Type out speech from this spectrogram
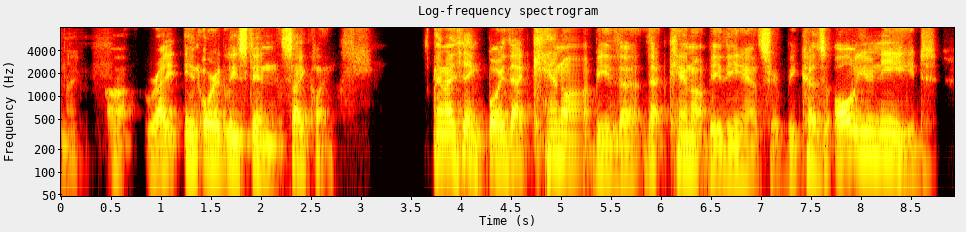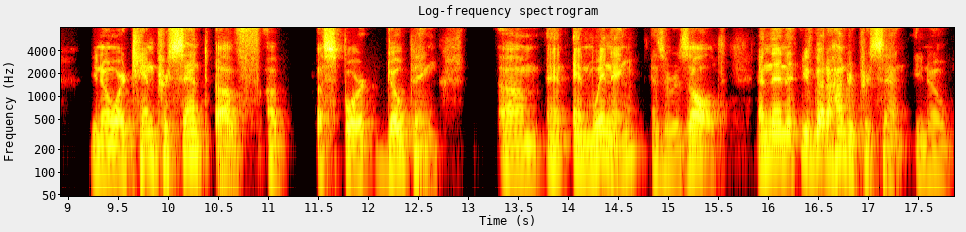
uh, right? In, or at least in cycling. And I think, boy, that cannot be the that cannot be the answer because all you need, you know, are ten percent of a, a, sport doping um, and and winning as a result, and then you've got hundred percent, you know,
